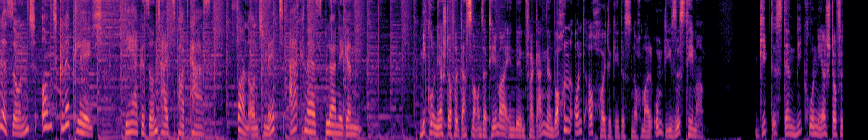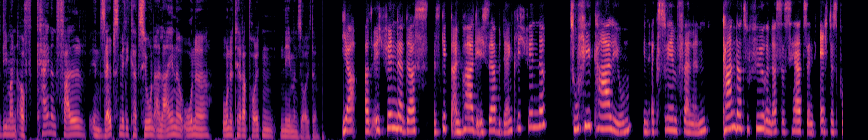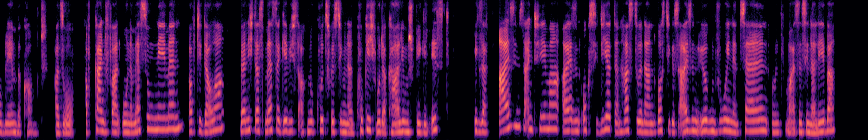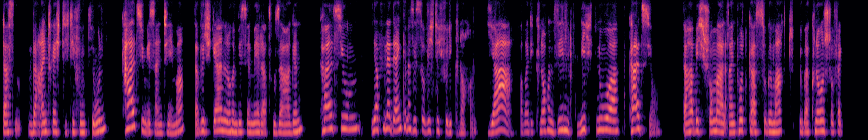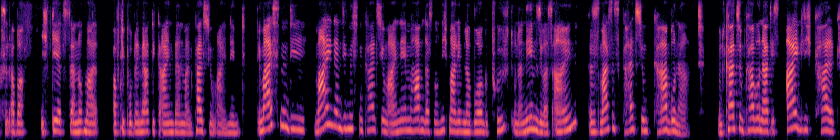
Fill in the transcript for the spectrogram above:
Gesund und glücklich. Der Gesundheitspodcast von und mit Agnes Blönnigan. Mikronährstoffe, das war unser Thema in den vergangenen Wochen und auch heute geht es nochmal um dieses Thema. Gibt es denn Mikronährstoffe, die man auf keinen Fall in Selbstmedikation alleine ohne, ohne Therapeuten nehmen sollte? Ja, also ich finde, dass es gibt ein paar, die ich sehr bedenklich finde. Zu viel Kalium in Extremfällen kann dazu führen, dass das Herz ein echtes Problem bekommt. Also auf keinen Fall ohne Messung nehmen auf die Dauer. Wenn ich das messe, gebe ich es auch nur kurzfristig und dann gucke ich, wo der Kaliumspiegel ist. Wie gesagt, Eisen ist ein Thema. Eisen oxidiert, dann hast du dann rostiges Eisen irgendwo in den Zellen und meistens in der Leber. Das beeinträchtigt die Funktion. Calcium ist ein Thema. Da würde ich gerne noch ein bisschen mehr dazu sagen. Calcium, ja, viele denken, das ist so wichtig für die Knochen. Ja, aber die Knochen sind nicht nur Calcium. Da habe ich schon mal einen Podcast zu gemacht über Knochenstoffwechsel, aber ich gehe jetzt dann nochmal auf die Problematik ein, wenn man Calcium einnimmt. Die meisten, die meinen, sie müssten Calcium einnehmen, haben das noch nicht mal im Labor geprüft und dann nehmen sie was ein. Das ist meistens Calciumcarbonat. Und Calciumcarbonat ist eigentlich Kalk.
